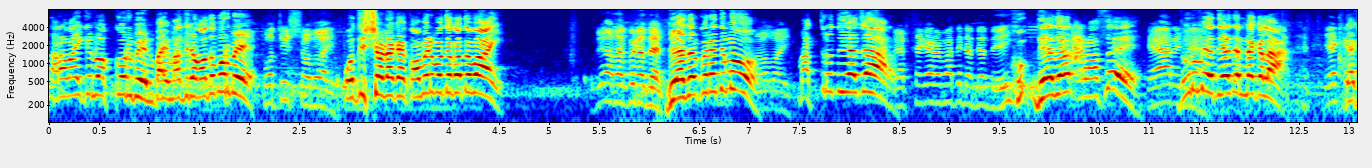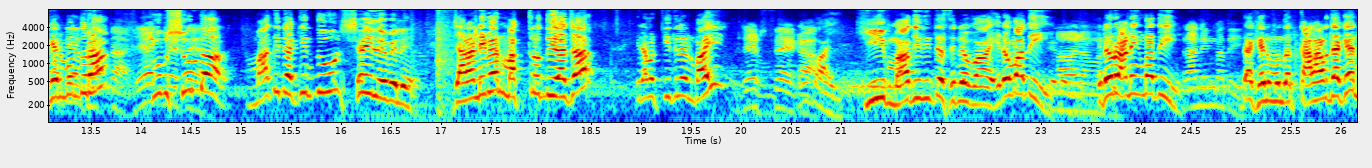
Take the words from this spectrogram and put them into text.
তারা ভাইকে নক করবেন। ভাই মাদিটা কত পড়বে? পঁচিশশো ভাই। পঁচিশশো টাকা কমের মধ্যে কত ভাই? দুই হাজার করে দিবো হ্যাঁ মাত্র দুই হাজার? দিয়ে দেন আর আছে? আর দূর না। দিয়ে দেন না গেলা দেখেন বন্ধুরা খুব সুন্দর। মাদিটা কিন্তু সেই লেভেলে যারা নেবেন মাত্র দুই হাজার এটা আবার কি দিলেন ভাই? ভাই কি মাদি দিতেছেন ভাই? হ্যাঁ, এটা মাদি। এটাও রানিং মাদি? রানিং মাদি। দেখেন বন্ধু কালার দেখেন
